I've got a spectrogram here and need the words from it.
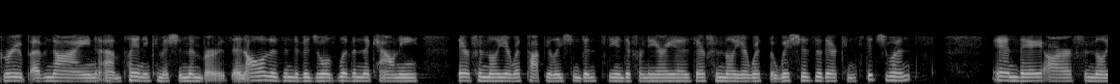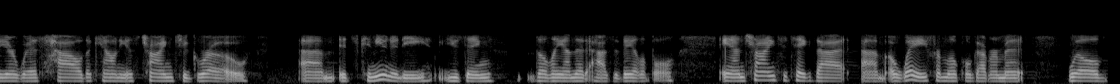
group of nine um, planning commission members. And all of those individuals live in the county. They're familiar with population density in different areas. They're familiar with the wishes of their constituents. And they are familiar with how the county is trying to grow um, its community using the land that it has available. And trying to take that um, away from local government will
